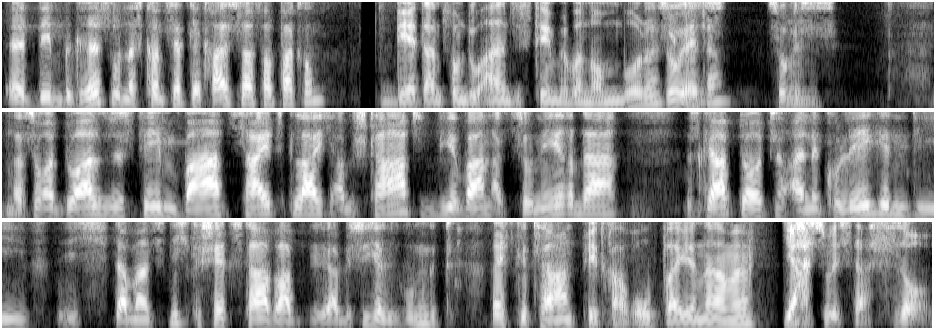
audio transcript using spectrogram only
äh, den Begriff und das Konzept der Kreislaufverpackung. Der dann vom dualen System übernommen wurde? So später? ist es. So mhm. ist es. Das duale System war zeitgleich am Start. Wir waren Aktionäre da. Es gab dort eine Kollegin, die ich damals nicht geschätzt habe, habe hab ich sicherlich unrecht getan. Petra Rob war ihr Name. Ja, so ist das. So.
